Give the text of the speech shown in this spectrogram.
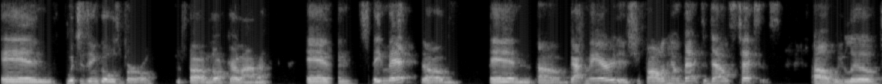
and which is in Goldsboro, uh, North Carolina. And they met um, and um, got married, and she followed him back to Dallas, Texas. Uh, we lived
